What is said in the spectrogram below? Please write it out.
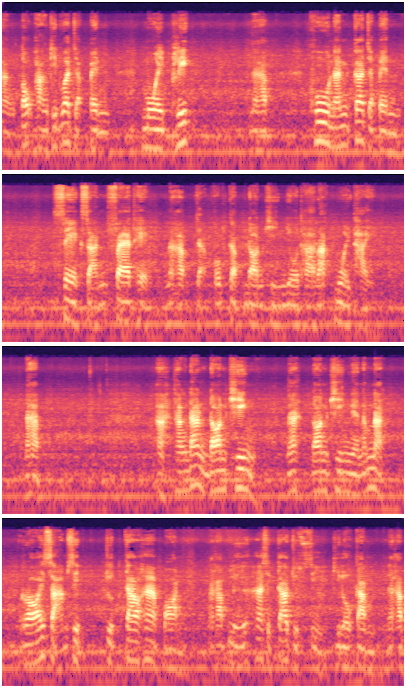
ทางโต๊ะพังคิดว่าจะเป็นมวยพลิกนะครับคู่นั้นก็จะเป็นเสกสรรแฟร์เทคนะครับจะพบกับดอนคิงโยธารักษ์มวยไทยนะครับ อะทางด้านดอนคิงนะดอนคิงเนี่ยน้ำหนัก 130.95 ปอนด์นะครับหรือ 59.4 กิโลกรัมนะครับ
